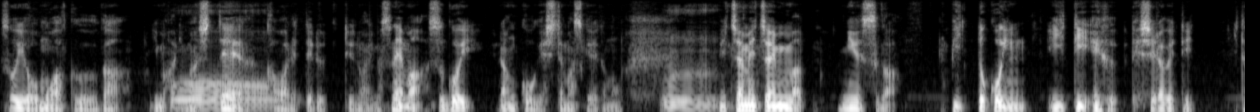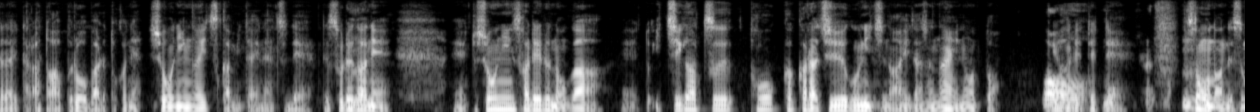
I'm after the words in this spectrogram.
そういう思惑が今ありまして、買われてるっていうのはありますね。まあ、すごい乱高下してますけれども。めちゃめちゃ今、ニュースが、ビットコイン ETF で調べていただいたら、あとアプローバルとかね、承認がいつかみたいなやつで、で、それがね、えっ、と、承認されるのが、えっ、と、1月10日から15日の間じゃないのと言われてて、うんそうなんです。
